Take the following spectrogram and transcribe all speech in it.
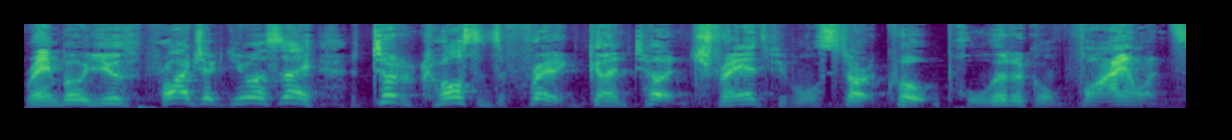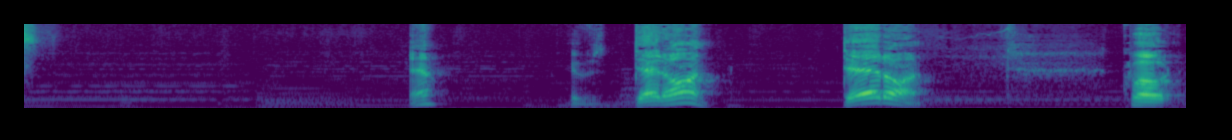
Rainbow Youth Project USA. Tucker Carlson's afraid of gun-toting trans people will start, quote, political violence. Yeah. It was dead on. Dead on. Quote,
